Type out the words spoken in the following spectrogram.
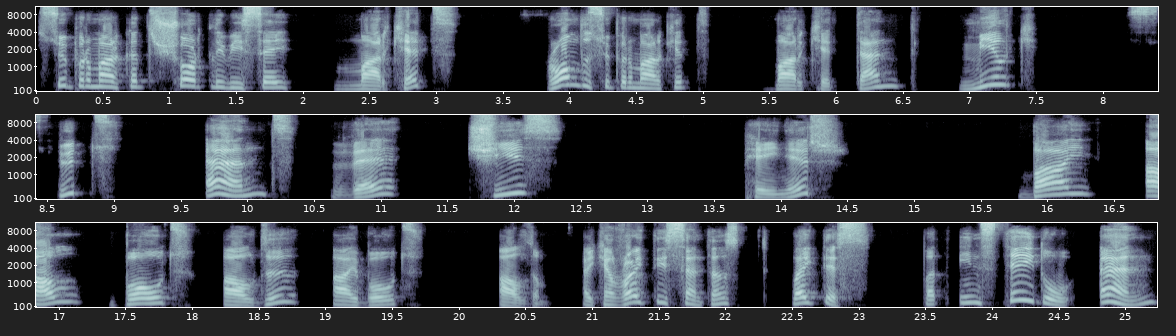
supermarket, shortly we say market, from the supermarket, marketten, milk, süt, and, ve, cheese, peynir, buy, al, bought, aldı, I bought, aldım. I can write this sentence like this. But instead of and,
